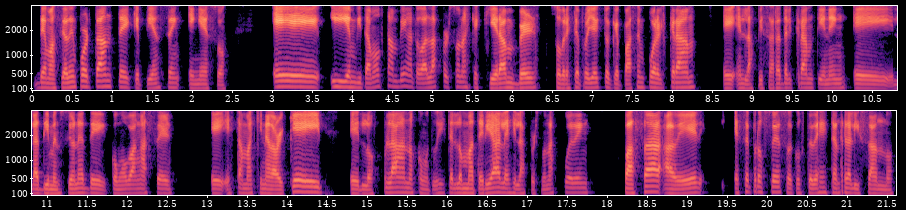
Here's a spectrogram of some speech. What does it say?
demasiado importante que piensen en eso. Eh, y invitamos también a todas las personas que quieran ver sobre este proyecto que pasen por el CRAM. Eh, en las pizarras del CRAM tienen las dimensiones de cómo van a hacer esta máquina de arcade, los planos, como tú dijiste, los materiales, y las personas pueden pasar a ver ese proceso que ustedes están realizando.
